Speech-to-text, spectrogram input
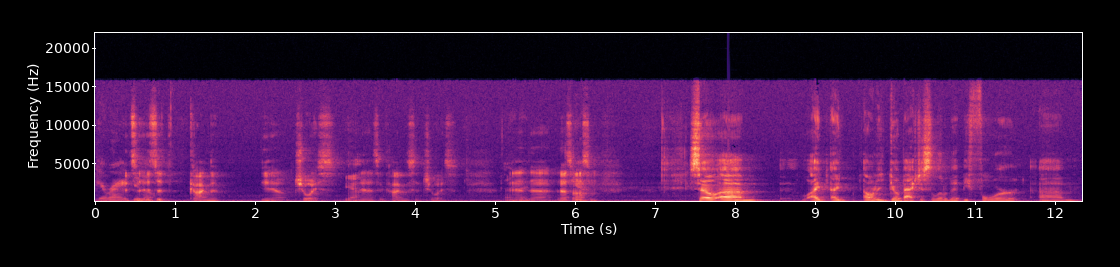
You're right. It's, You a, it's a cognate, you know, choice. Yeah. You know, it's a cognizant choice. I And uh, that's Yeah. awesome. so um, I, I, I want to go back just a little bit before um,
